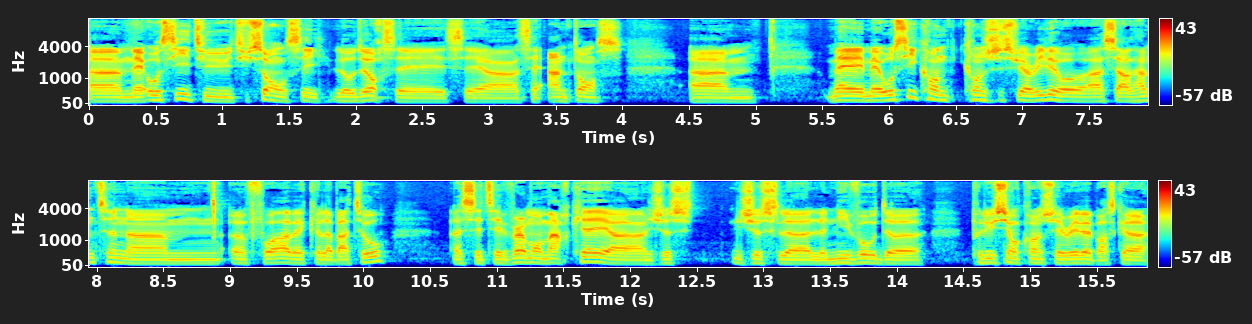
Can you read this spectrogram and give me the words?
Mais aussi, tu, tu sens aussi, l'odeur, c'est intense. Mais, mais aussi, quand, quand je suis arrivé à Southampton une fois avec le bateau, c'était vraiment marqué juste, juste le, le, niveau de pollution quand je suis arrivé parce que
